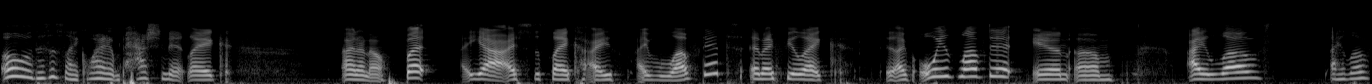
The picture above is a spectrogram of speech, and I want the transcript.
oh, this is like why I'm passionate. Like, I don't know. But yeah, it's just like I, I've loved it and I feel like I've always loved it. And um, I love, I love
